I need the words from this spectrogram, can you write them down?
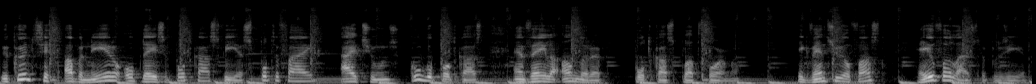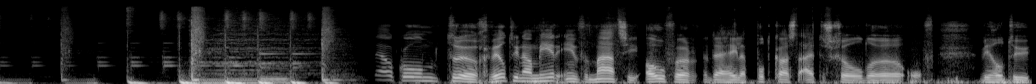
U kunt zich abonneren op deze podcast via Spotify, iTunes, Google Podcast en vele andere podcastplatformen. Ik wens u alvast heel veel luisterplezier. Welkom terug. Wilt u nou meer informatie over de hele podcast uit de schulden? Of wilt u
